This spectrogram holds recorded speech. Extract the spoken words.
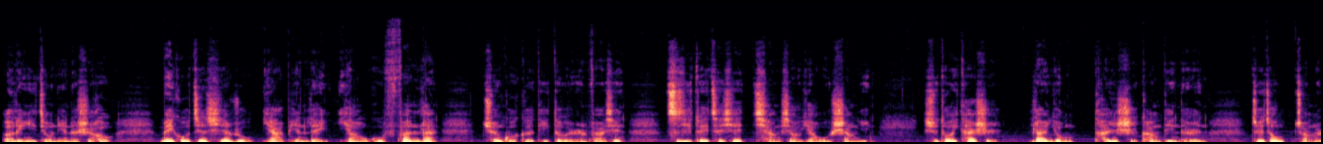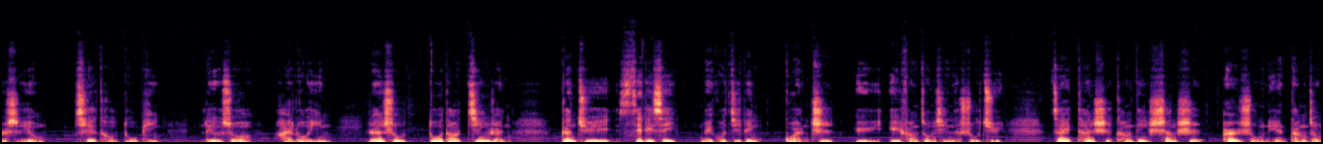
二零一九年的时候，美国正陷入鸦片类药物泛滥，全国各地都有人发现自己对这些强效药物上瘾。许多一开始滥用藤氏康定的人，最终转而使用街头毒品，例如说海洛因，人数多到惊人。根据 CDC 美国疾病管制与预防中心的数据，在藤史康定上市二十五年当中，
